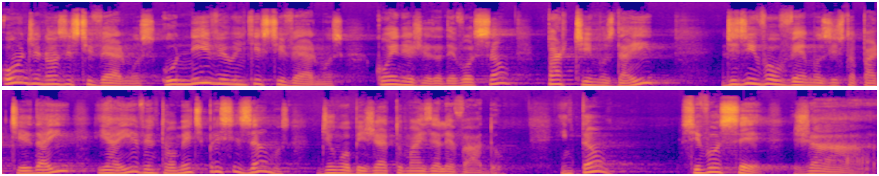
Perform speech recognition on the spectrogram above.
onde nós estivermos, o nível em que estivermos com a energia da devoção, partimos daí Desenvolvemos isto a partir daí e aí, eventualmente, precisamos de um objeto mais elevado. Então, se você já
